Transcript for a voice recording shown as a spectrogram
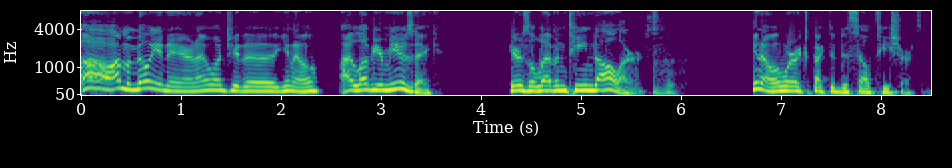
oh, I'm a millionaire and I want you to, you know, I love your music. Here's $11. you know, we're expected to sell t shirts now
